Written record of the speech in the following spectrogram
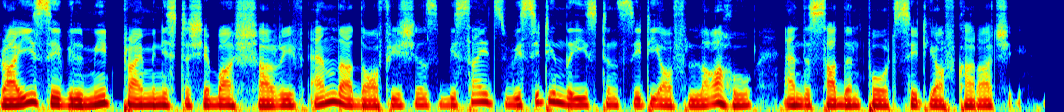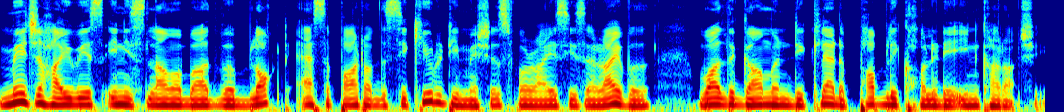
Raisi will meet Prime Minister Shehbaz Sharif and the other officials besides visiting the eastern city of Lahore and the southern port city of Karachi. Major highways in Islamabad were blocked as a part of the security measures for Raisi's arrival, while the government declared a public holiday in Karachi.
